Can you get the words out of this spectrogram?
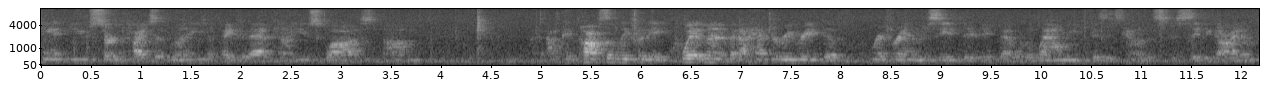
can't use certain types of money to pay for that, I cannot use SPLOST. Um, I could possibly for the equipment, but I have to reread the referendum to see if, there- if that would allow me, because it's kind of a specific item.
